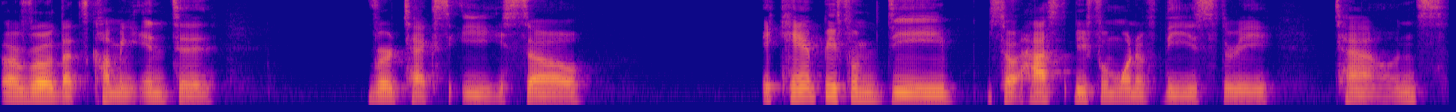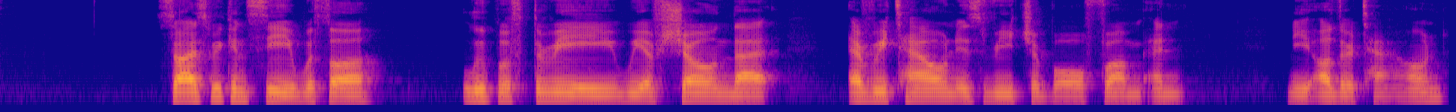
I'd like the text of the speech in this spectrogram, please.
a road that's coming into vertex E. So it can't be from D, so it has to be from one of these three towns. So as we can see, with a loop of three, we have shown that every town is reachable from any other town.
